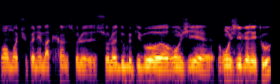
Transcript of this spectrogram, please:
bon, moi tu connais ma crainte sur le, sur le double pivot Rongier, Rongier tout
